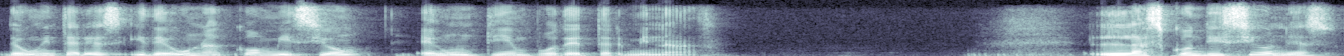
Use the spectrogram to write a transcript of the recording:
de un interés y de una comisión en un tiempo determinado. Las condiciones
